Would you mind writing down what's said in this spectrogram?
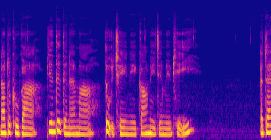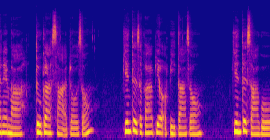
နောက်တစ်ခုကပြင်းသစ်တင်တန်းမှာသူ့အခြေအနေကောင်းနေခြင်းပင်ဖြစ်၏အတန်းထဲမှာသူကစာအတော်ဆုံးပြင်းသစ်စကားပြောအပီသားဆုံးပြင်းသစ်စာကို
